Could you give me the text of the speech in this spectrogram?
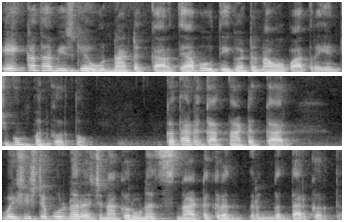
एक कथाबीज घेऊन नाटककार त्याभोवती घटना व पात्र यांची गुंफण करतो. कथानकात नाटककार वैशिष्ट्यपूर्ण रचना करूनच नाटक रंग रंगतदार करतं.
